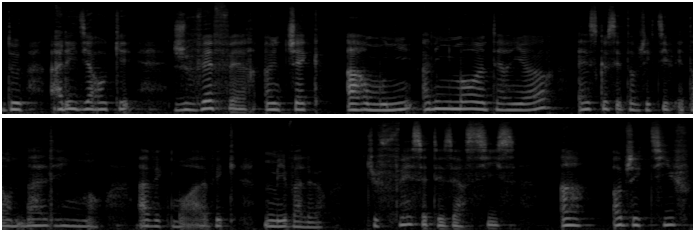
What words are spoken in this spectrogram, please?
de aller dire ok, je vais faire un check harmonie, alignement intérieur. Est-ce que cet objectif est en alignement avec moi, avec mes valeurs? Tu fais cet exercice. Un objectif.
